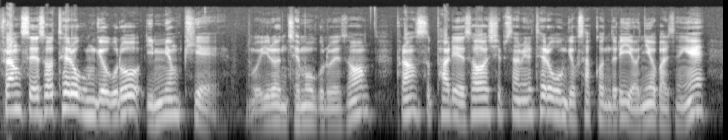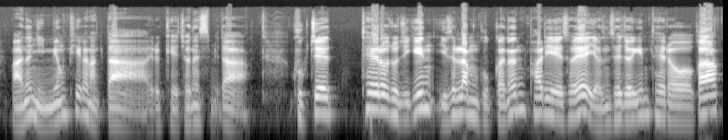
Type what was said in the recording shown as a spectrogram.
프랑스에서 테러 공격으로 인명 피해 뭐 이런 제목으로 해서 프랑스 파리에서 13일 테러 공격 사건들이 연이어 발생해 많은 인명 피해가 났다 이렇게 전했습니다. 국제 테러 조직인 이슬람 국가는 파리에서의 연쇄적인 테러가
